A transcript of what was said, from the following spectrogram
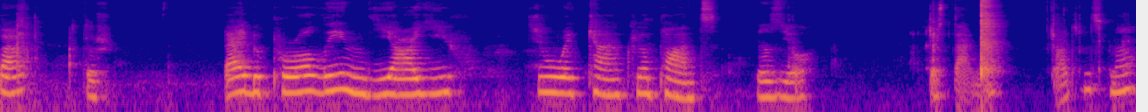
Ben dur. Baby Prolin Yayi Juriken Pants yazıyor. Göstermiyor. Gördünüz mü?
